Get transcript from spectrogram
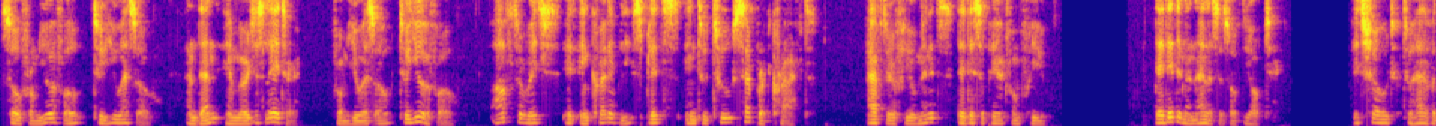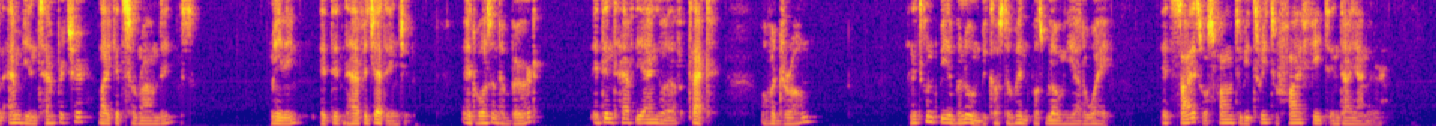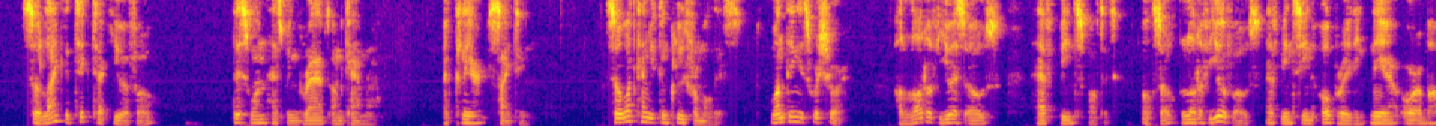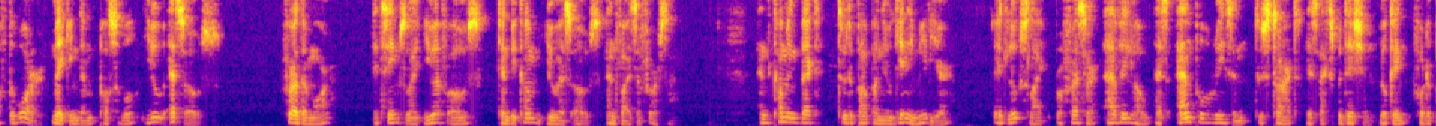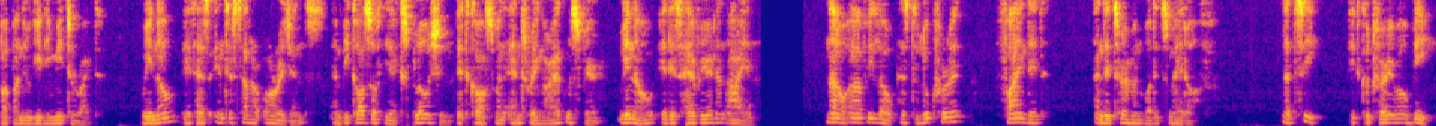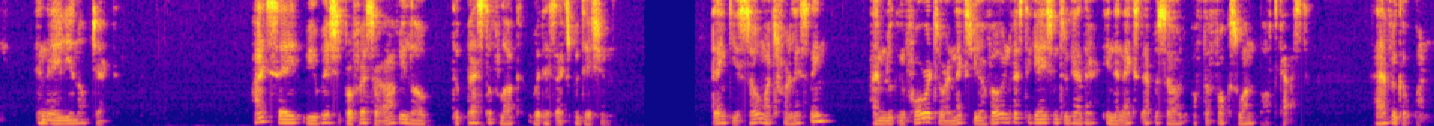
So, from UFO to USO and then emerges later from USO to UFO, after which it incredibly splits into two separate craft. After a few minutes, they disappeared from view. They did an analysis of the object. It showed to have an ambient temperature like its surroundings, meaning it didn't have a jet engine. It wasn't a bird. It didn't have the angle of attack of a drone. And it couldn't be a balloon because the wind was blowing the other way. Its size was found to be 3 to 5 feet in diameter. So, like the Tic Tac UFO, this one has been grabbed on camera. A clear sighting. So, what can we conclude from all this? One thing is for sure a lot of USOs have been spotted. Also, a lot of UFOs have been seen operating near or above the water, making them possible USOs. Furthermore, it seems like UFOs can become USOs and vice versa. And coming back to the Papua New Guinea meteor, it looks like Professor Avi Loeb has ample reason to start his expedition looking for the Papua New Guinea meteorite. We know it has interstellar origins, and because of the explosion it caused when entering our atmosphere, we know it is heavier than iron. Now Avi Loeb has to look for it, find it, and determine what it's made of. Let's see, it could very well be an alien object. I say we wish Professor Avi Loeb the best of luck with his expedition. Thank you so much for listening. I'm looking forward to our next UFO investigation together in the next episode of the Fox One podcast. Have a good one.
